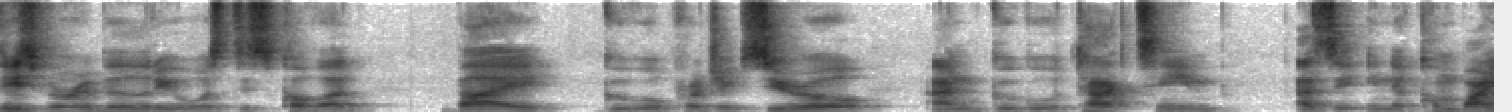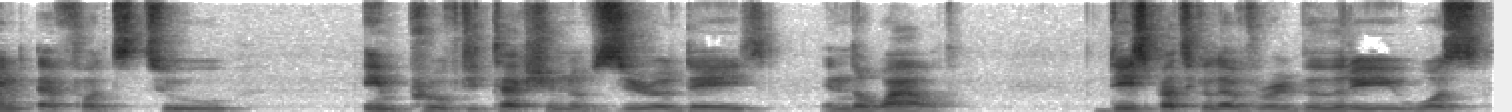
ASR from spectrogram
This vulnerability was discovered by Google Project Zero and Google Tag Team as a, in a combined effort to improve detection of zero days in the wild. This particular vulnerability was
